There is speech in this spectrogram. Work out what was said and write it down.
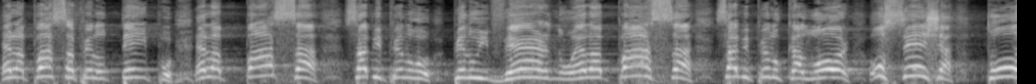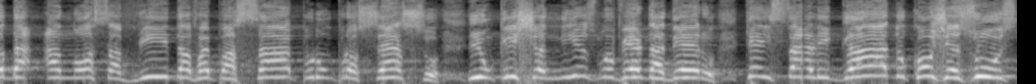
ela passa pelo tempo, ela passa, sabe, pelo, pelo inverno, ela passa, sabe, pelo calor. Ou seja, toda a nossa vida vai passar por um processo. E um cristianismo verdadeiro, quem está ligado com Jesus,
